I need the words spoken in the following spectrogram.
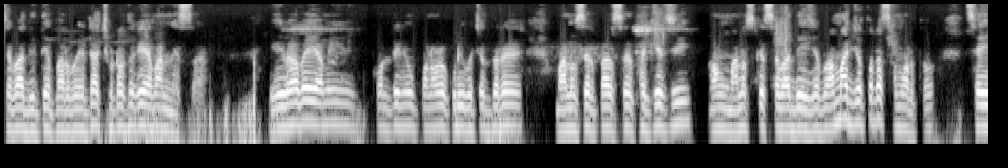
সেবা দিতে পারব এটা ছোট থেকেই আমার নেশা। এইভাবেই আমি কন্টিনিউ পনেরো কুড়ি বছর ধরে মানুষের পাশে থাকিয়েছি এবং মানুষকে সেবা দিয়ে যাব। আমার যতটা সামর্থ্য, সেই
